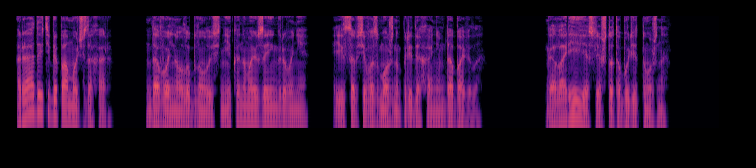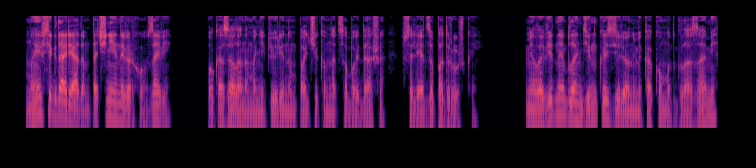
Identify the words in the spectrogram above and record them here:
«Рада тебе помочь, Захар», Довольно улыбнулась Ника на моё заигрывание и со всевозможным придыханием добавила. «Говори, если что-то будет нужно». «Мы всегда рядом, точнее наверху, зови», указала на маникюренным пальчиком над собой Даша вслед за подружкой. Миловидная блондинка с зелеными как омут глазами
